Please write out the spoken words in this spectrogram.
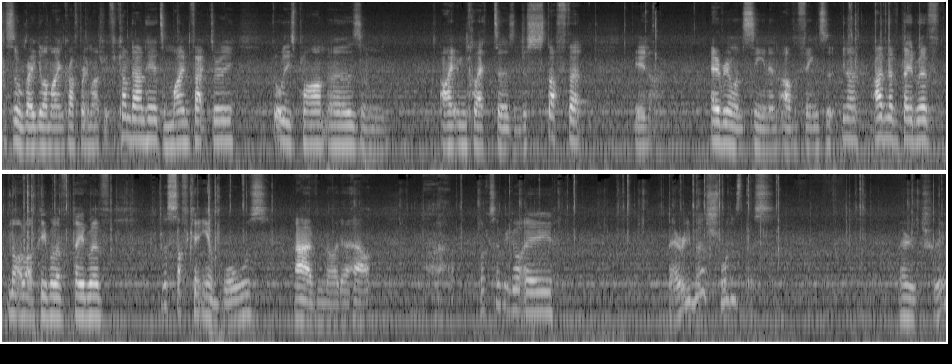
This is all regular Minecraft pretty much. But if you come down here to Mine Factory, got all these planters and item collectors and just stuff that, you know, everyone's seen in other things that, you know, I've never played with, not a lot of people have played with. Just suffocating in walls. I have no idea how. Uh, looks like we got a berry bush? What is this? Berry tree?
